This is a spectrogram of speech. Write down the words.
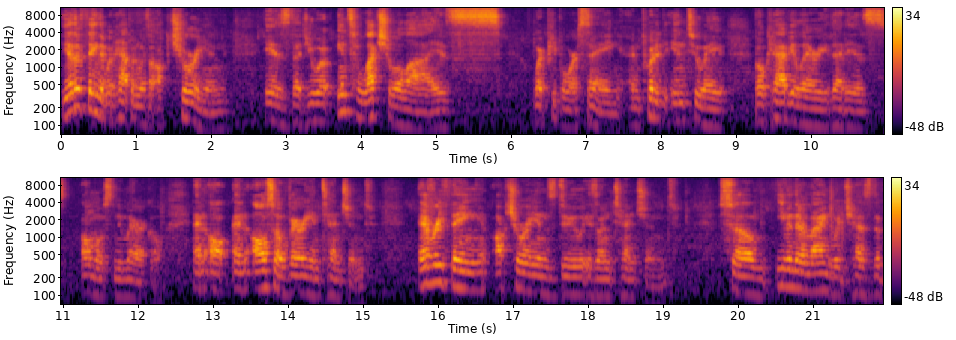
The other thing that would happen with Arcturian is that you will intellectualize what people are saying and put it into a vocabulary that is almost numerical and, al- and also very intentioned. Everything Arcturians do is intentioned. So even their language has the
